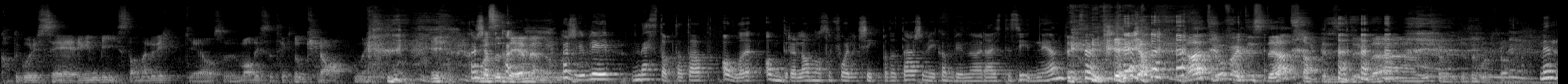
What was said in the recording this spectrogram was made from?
kategoriseringen bistand eller ikke, og hva disse teknokratene i kanskje, OECD mener om det. Kanskje vi blir mest opptatt av at alle andre land også får litt skikk på dette, her, så vi kan begynne å reise til Syden igjen? ja, jeg tror faktisk det er et sterkt insentiv. Det, det skal vi ikke se bort fra. Men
